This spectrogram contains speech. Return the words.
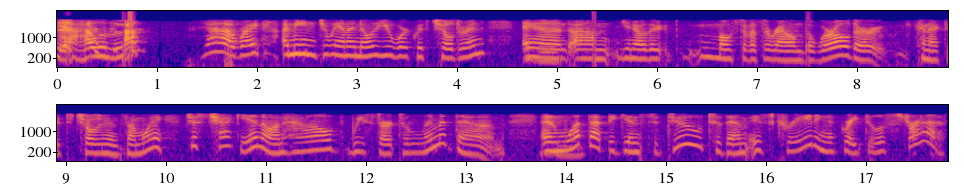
yeah, hallelujah. Yeah, right. I mean, Joanne, I know you work with children, mm-hmm. and um, you know, most of us around the world are connected to children in some way. Just check in on how we start to limit them, and mm-hmm. what that begins to do to them is creating a great deal of stress.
